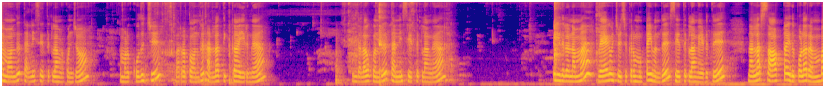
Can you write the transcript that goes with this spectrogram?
நம்ம வந்து தண்ணி சேர்த்துக்கலாங்க கொஞ்சம். நம்மளுக்கு கொதித்து வர்றப்போ வந்து நல்லா திக்காயிருங்க. இந்த அளவுக்கு வந்து தண்ணி சேர்த்துக்கலாங்க. இப்போ இதில் நம்ம வேக வச்சு வச்சுக்கிற முட்டை வந்து சேர்த்துக்கலாங்க எடுத்து. நல்லா சாஃப்டாக இது போல் ரொம்ப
